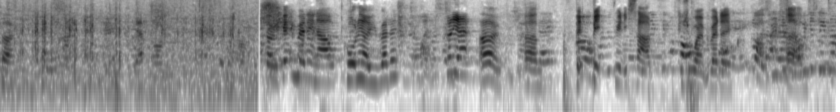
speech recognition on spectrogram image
So yeah. So getting ready now. Courtney, are you ready? Not yet. Oh, um, bit bit really sad because you weren't ready. Um, just leave here?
